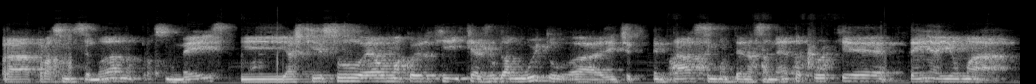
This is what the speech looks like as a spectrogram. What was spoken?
para a próxima semana, próximo mês, e acho que isso é uma coisa que, que ajuda muito a gente tentar se manter nessa meta, porque tem aí uma,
